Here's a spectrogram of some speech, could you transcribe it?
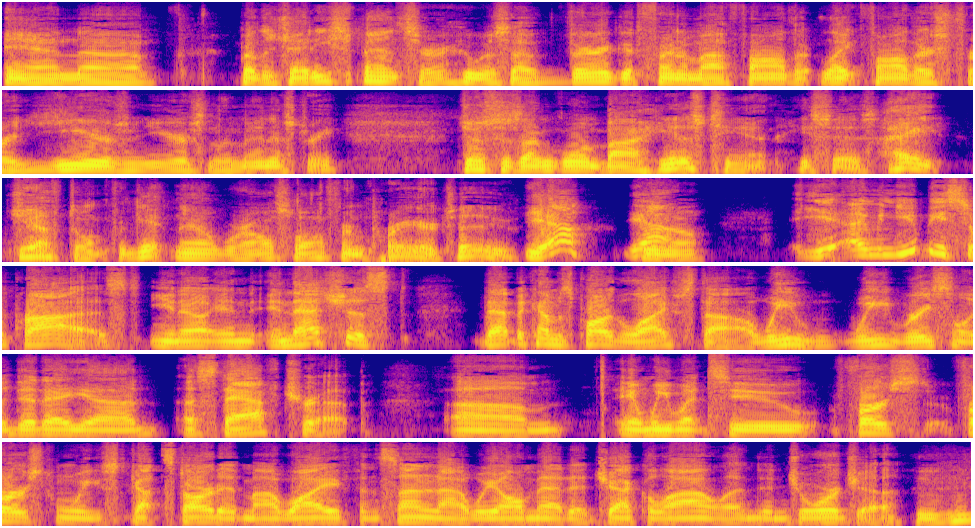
and uh, Brother J.D. Spencer, who was a very good friend of my father, late father's for years and years in the ministry, just as I'm going by his tent, he says, "Hey, Jeff, don't forget now, we're also offering prayer too." Yeah, yeah. You know? Yeah, I mean, you'd be surprised, you know, and, and that's just, that becomes part of the lifestyle. We, Mm-hmm. we recently did a, uh, a staff trip. Um, and we went to first, first when we got started, my wife and son and I, we all met at Jekyll Island in Georgia. Mm-hmm.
